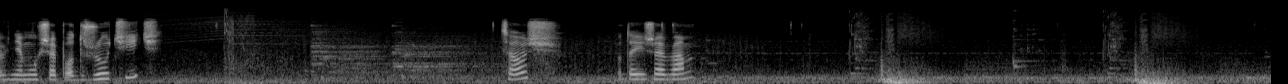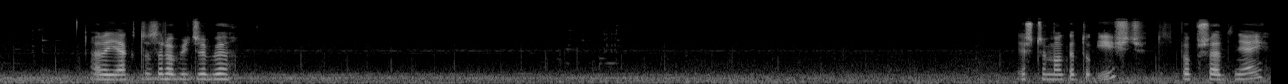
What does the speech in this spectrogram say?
Pewnie muszę podrzucić. Coś. Podejrzewam. Ale jak to zrobić, żeby... Jeszcze mogę tu iść? Z poprzedniej?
